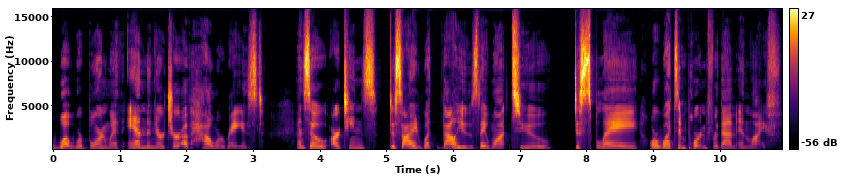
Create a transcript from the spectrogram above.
what we're born with and the nurture of how we're raised and so our teens decide what values they want to display or what's important for them in life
